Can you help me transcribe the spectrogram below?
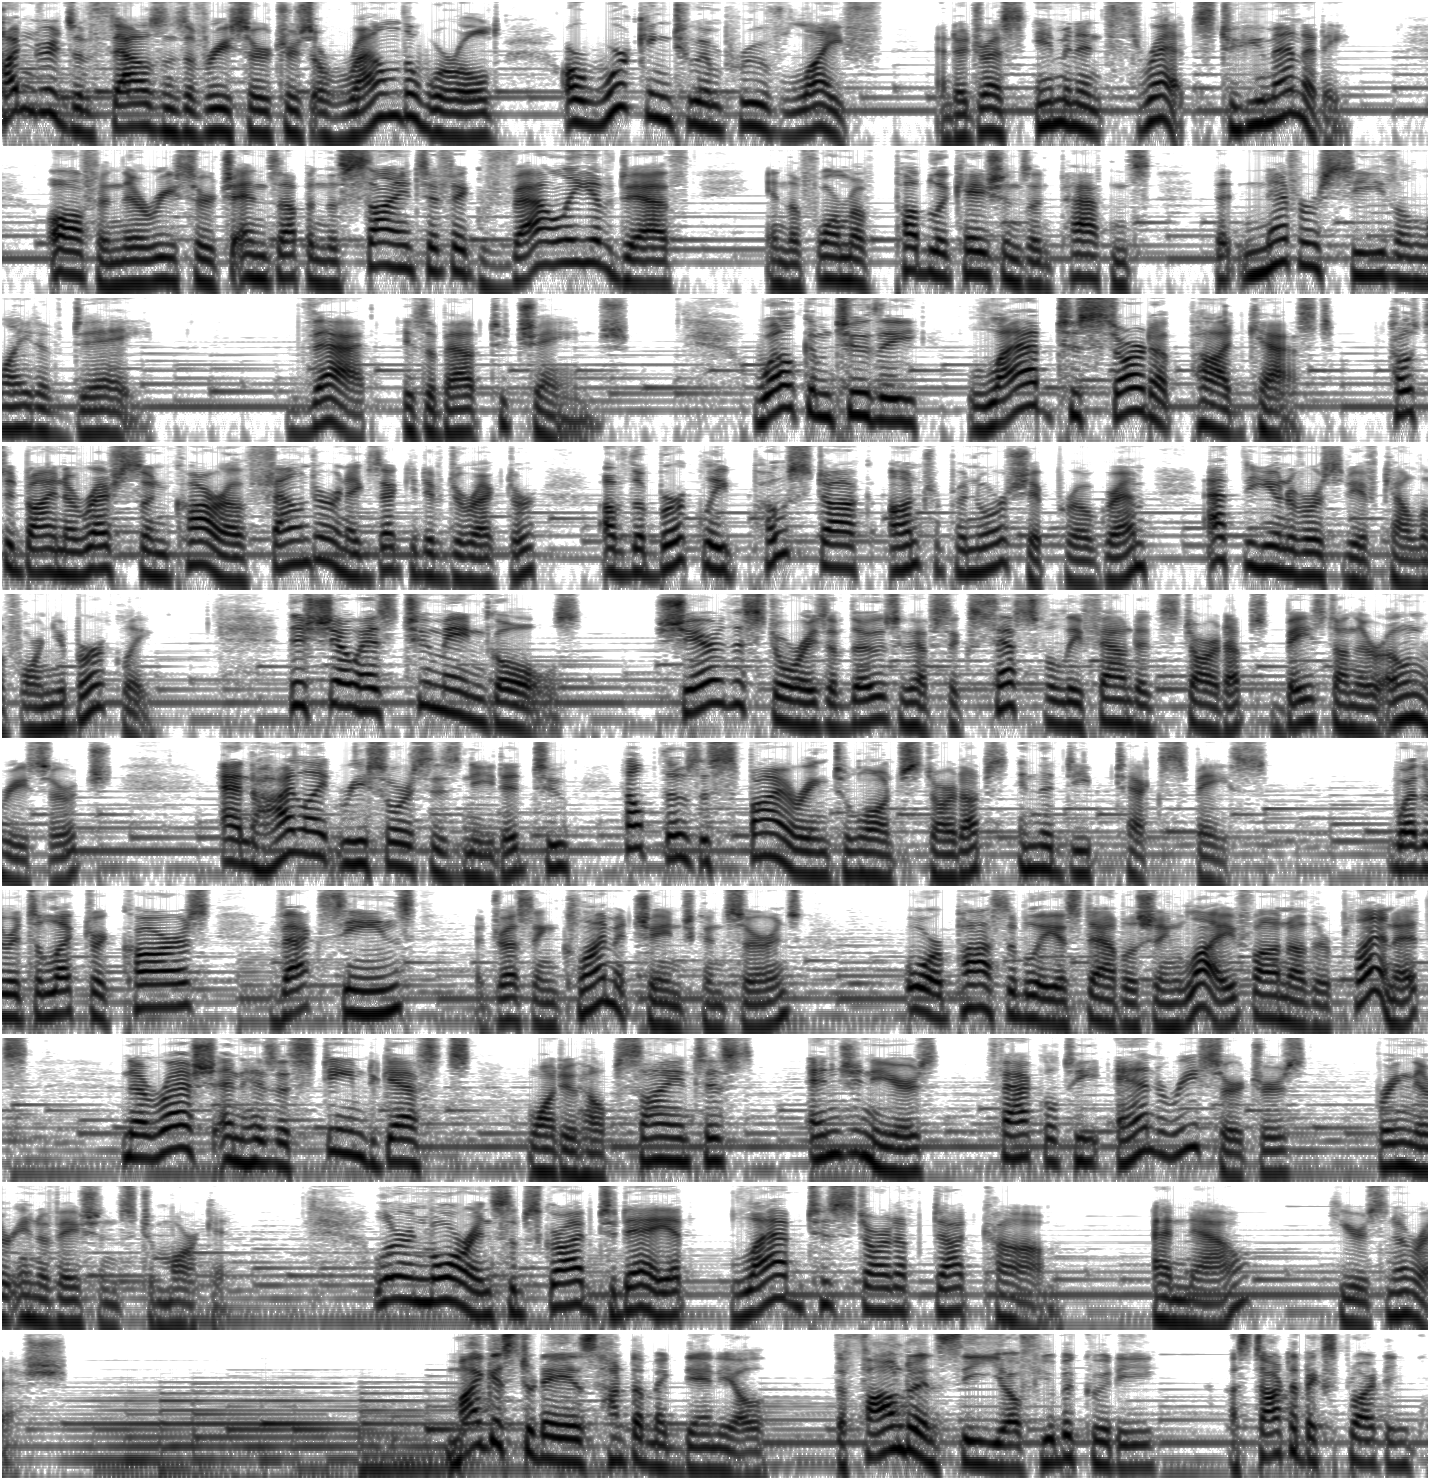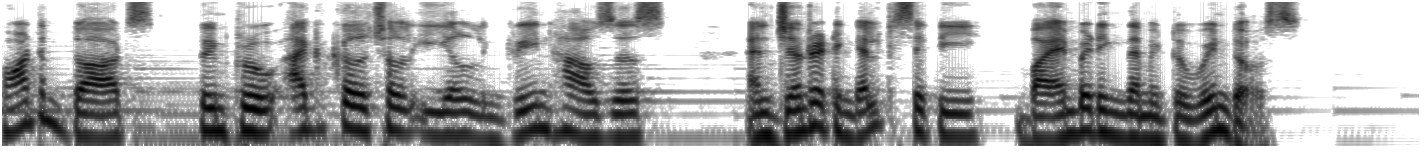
Hundreds of thousands of researchers around the world are working to improve life and address imminent threats to humanity. Often their research ends up in the scientific valley of death in the form of publications and patents that never see the light of day. That is about to change. Welcome to the Lab to Startup podcast, hosted by Naresh Sunkara, founder and executive director of the Berkeley Postdoc Entrepreneurship Program at the University of California, Berkeley. This show has two main goals share the stories of those who have successfully founded startups based on their own research, and highlight resources needed to help those aspiring to launch startups in the deep tech space. Whether it's electric cars, vaccines, addressing climate change concerns, or possibly establishing life on other planets, Naresh and his esteemed guests want to help scientists, engineers, faculty, and researchers bring their innovations to market. Learn more and subscribe today at labtostartup.com. And now, here's Naresh. My guest today is Hunter McDaniel, the founder and CEO of UbiQD, a startup exploiting quantum dots to improve agricultural yield in greenhouses and generating electricity by embedding them into windows.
